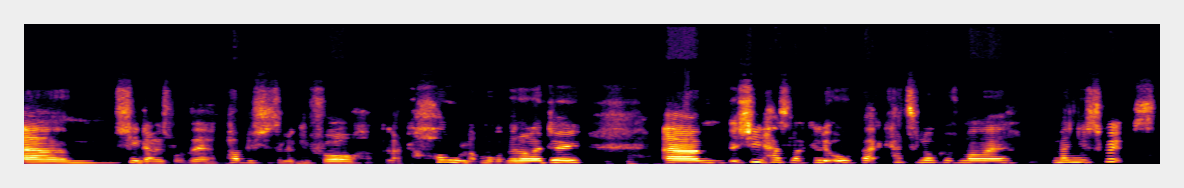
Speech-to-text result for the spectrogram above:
Um, she knows what the publishers are looking for, like a whole lot more than I do. Um, but she has like a little back catalogue of my manuscripts.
